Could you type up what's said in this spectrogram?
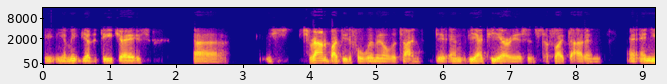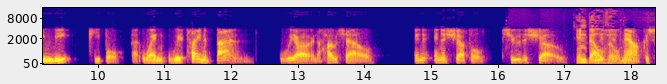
you, you meet the other DJs. Uh, surrounded by beautiful women all the time and VIP areas and stuff like that, and and you meet people uh, when we're playing a band. We are in a hotel in in a shuttle to the show in Belleville now because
